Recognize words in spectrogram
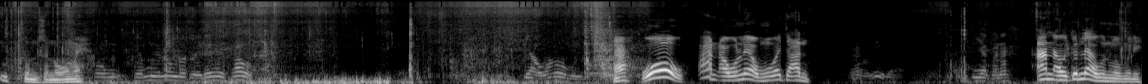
อุ๊ยต้นสนว์ไหม ฮะโว้วอ่านเอาแล้วหัวอาจารย์เงียบกันนะอ่านเอาจนแล้วคุณบอกมาดิ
